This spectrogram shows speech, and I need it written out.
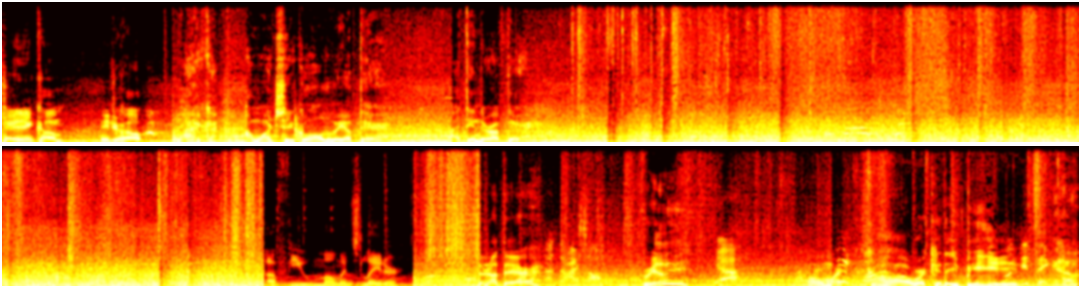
Hayden, come. I need your help. I, I want you to go all the way up there. I think they're up there. A few moments later. They're not there? Not that I saw. Really? Yeah. Oh my god, where could they be? Where did they go?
